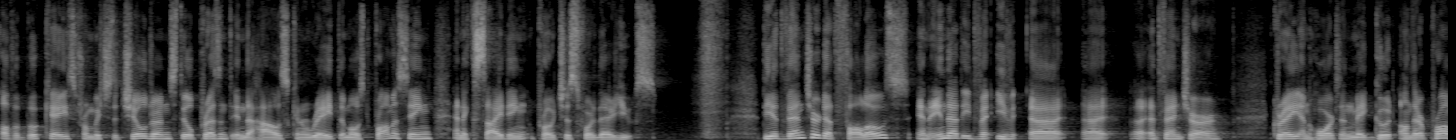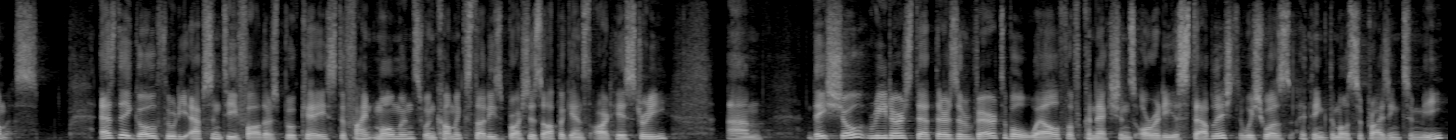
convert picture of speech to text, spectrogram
of a bookcase from which the children still present in the house can rate the most promising and exciting approaches for their use. The adventure that follows, and in that uh, uh, uh, adventure, Gray and Horton make good on their promise as they go through the absentee father's bookcase to find moments when comic studies brushes up against art history, um, they show readers that there's a veritable wealth of connections already established, which was, I think, the most surprising to me.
